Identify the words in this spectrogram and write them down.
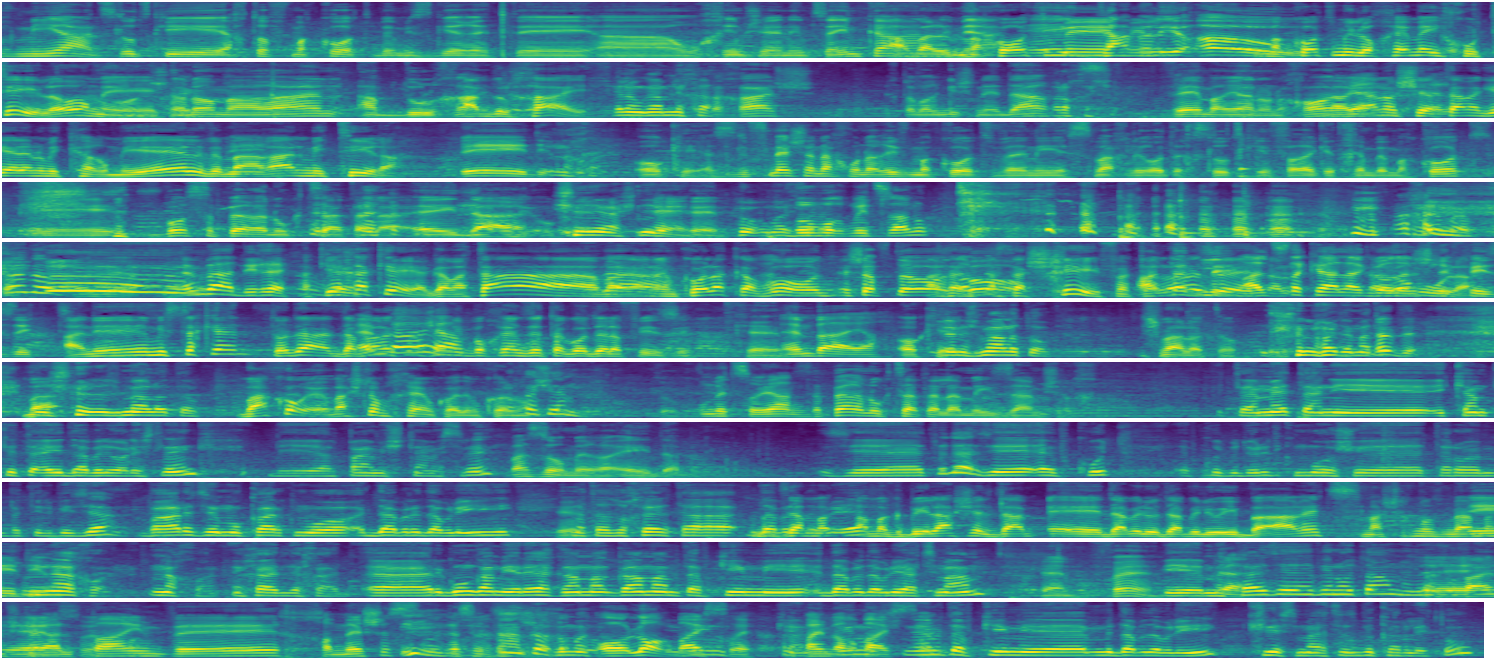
טוב, מיד, סלוצקי יחטוף מכות במסגרת אה, האורחים שנמצאים כאן. אבל מכות מ-. מכות מלוחם איכותי, לא מ... שלום מהרן, עבדול חי. עבדול חי. שלום גם לך. איך אתה חש? איך אתה מרגיש נהדר? ברוך השם. ומריאנו, נכון? מריאנו, שאתה מגיע אלינו מכרמיאל, ומהרן מטירה. בדיוק. נכון. אוקיי, אז לפני שאנחנו נריב מכות, ואני אשמח לראות איך סלוצקי יפרק אתכם במכות, אה, בוא ספר לנו קצת על ה-AW. אוקיי. שנייה, שנייה. כן. הוא מרביץ לנו? בסדר. אין בעיה, נראה. חכה, חכה, גם אתה, מריאנו, עם כל הכבוד, יש הפתעות, בוא. אתה שכיף, אתה אל לא. איזה... אל אתה- תסתכל על לא הגודל שלי. פיזית. אני מסתכל, אתה יודע, הדבר הראשון. שאני בוחן זה את הגודל הפיזי. כן. אין בעיה. אוקיי, זה נשמע לא טוב. נשמע לא טוב. לא יודע מה לא יודע. נשמע לא טוב. מה קורה? מה שלומכם קודם כל? ברוך השם. הוא מצוין. ספר לנו קצת על המיזם שלך. את האמת, אני הקמתי את ה-AW רסלינג ב-2012. מה זה אומר ה-AW? זה, אתה יודע, זה האבקות, בדורית, כמו שאתה רואה בטלוויזיה. בארץ זה מוכר כמו WWE, אם אתה זוכר את ה-WWF. המקבילה של WWE בארץ? מה שאנחנו... בדיוק. נכון, נכון, אחד לאחד. הארגון גם אירח גם- גם המתאבקים מ-WWE עצמם. כן. יפה. מתי זה הבאנו אותם? אה, 2012. 2015? אה, ככה, או לא, 14. כן, הבאנו 2014. שני מתאבקים מ-WWE, קריס מאסטרס וקרליטו.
